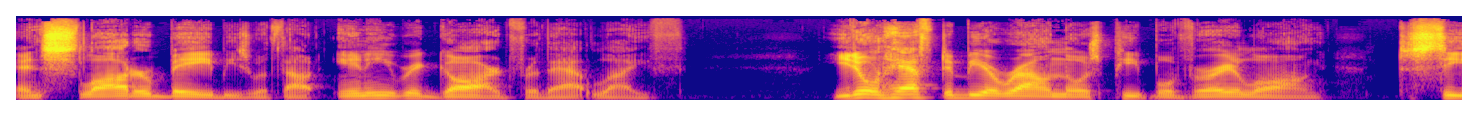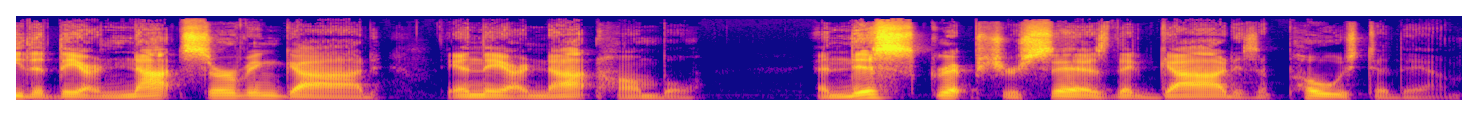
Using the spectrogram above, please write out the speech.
and slaughter babies without any regard for that life. You don't have to be around those people very long to see that they are not serving God and they are not humble. And this scripture says that God is opposed to them.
